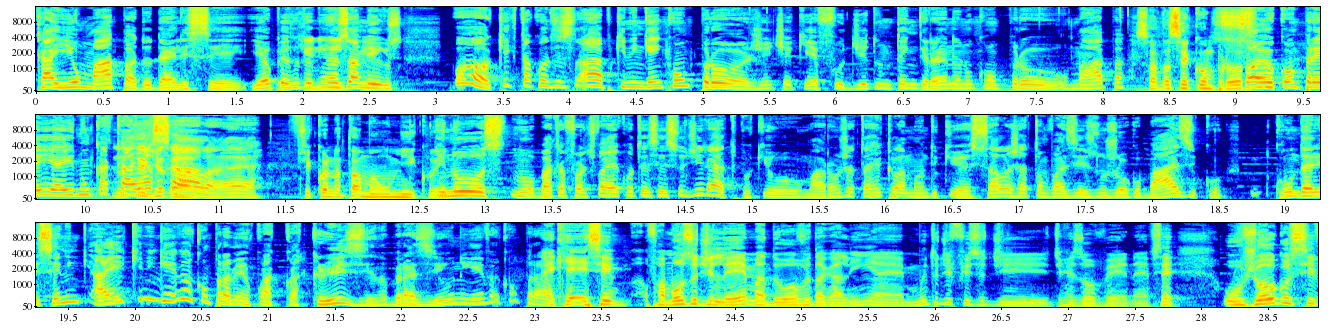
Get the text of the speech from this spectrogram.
caía o mapa do DLC. E aí eu perguntei pros meus ninguém quer. Pô, o que que tá acontecendo? Ah, porque ninguém comprou, a gente aqui é fudido, não tem grana, não comprou o mapa. Só você comprou, Só eu comprei e aí nunca, Nunca cai a jogava. sala, é. ficou na tua mão o mico aí. E no, no Battlefront vai acontecer isso direto, porque o Maron já tá reclamando que as salas já estão vazias no jogo básico. Com o DLC, aí que ninguém vai comprar mesmo. Com a, com a crise no Brasil, ninguém vai comprar. É que esse famoso dilema do ovo e da galinha é muito difícil de, de resolver, né? Você, o jogo, se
